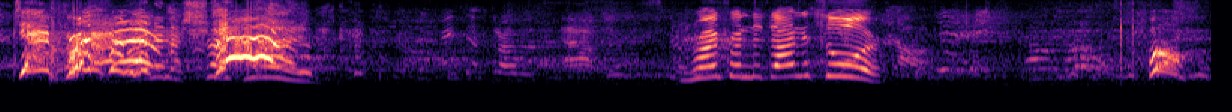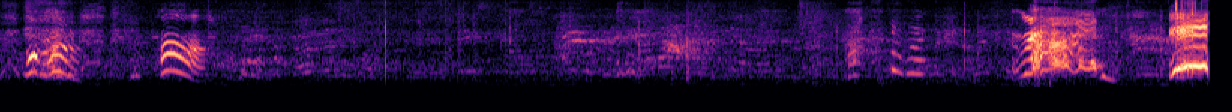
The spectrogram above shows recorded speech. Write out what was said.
Jack, run from And the a strike line. Run from the dinosaur. Oh, oh,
